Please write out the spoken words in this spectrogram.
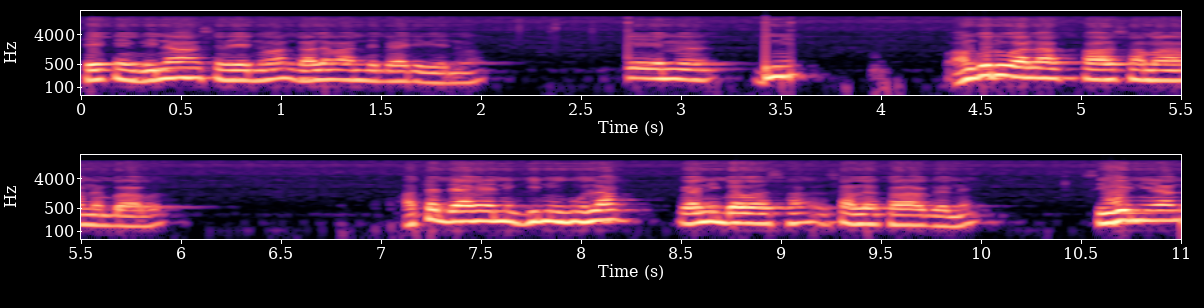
ඒකෙන් විනාශ වෙනවා ගලවන්න බැරි වෙනවා. එහෙම ගිනි අඟුරු වලක් හා සමාන බව අත දැවෙන ගිනි හුලක් වැනි බව සලකාගෙන සිහිනියක්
